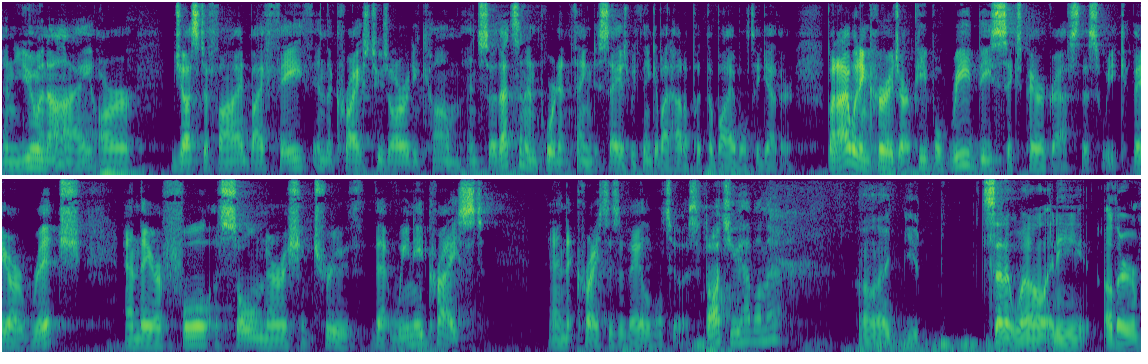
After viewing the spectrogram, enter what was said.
And you and I are justified by faith in the Christ who's already come. And so that's an important thing to say as we think about how to put the Bible together. But I would encourage our people read these six paragraphs this week. They are rich and they are full of soul nourishing truth that we need Christ and that Christ is available to us. Thoughts you have on that? Well, you said it well. Any other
